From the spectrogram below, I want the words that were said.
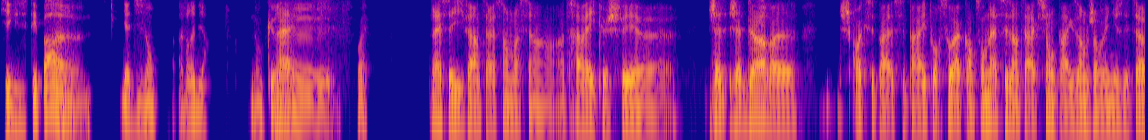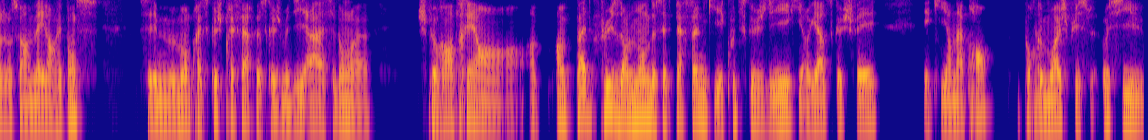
qui n'existait pas mmh. il y a dix ans, à vrai dire. Donc, ouais. ouais. c'est hyper intéressant. Moi, c'est un, travail que je fais. J'adore je crois que c'est pas, c'est pareil pour toi. Quand on a ces interactions, par exemple, j'envoie une newsletter, je reçois un mail en réponse, c'est les moments presque que je préfère parce que je me dis, ah, c'est bon, euh, je peux rentrer en, en, pas de plus dans le monde de cette personne qui écoute ce que je dis, qui regarde ce que je fais et qui en apprend pour que moi, je puisse aussi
